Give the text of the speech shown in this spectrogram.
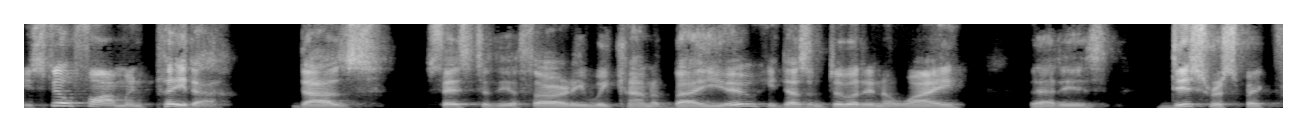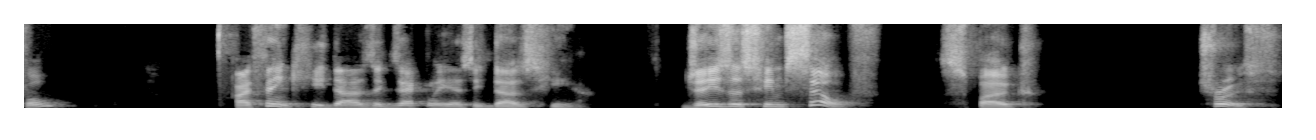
You still find when Peter does says to the authority, We can't obey you, he doesn't do it in a way that is disrespectful. I think he does exactly as he does here. Jesus himself spoke truth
